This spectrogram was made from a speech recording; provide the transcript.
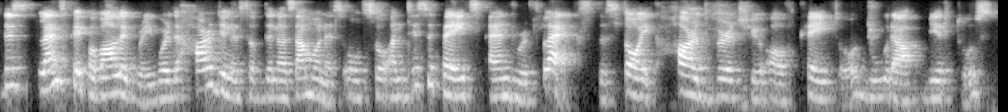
This landscape of allegory, where the hardiness of the Nasamones also anticipates and reflects the stoic hard virtue of Cato, dura virtus,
